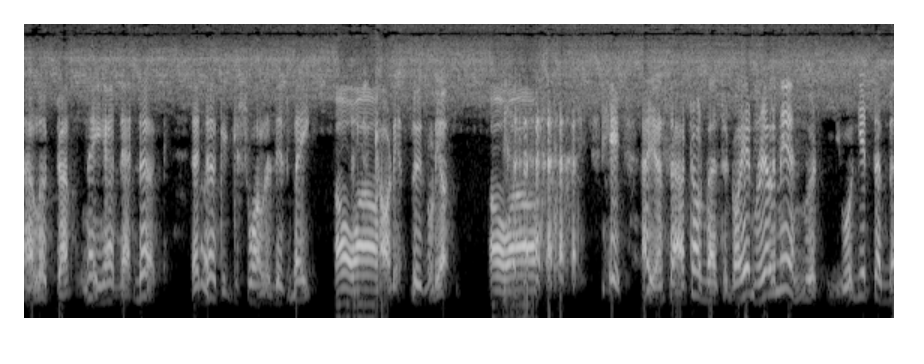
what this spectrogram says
I looked up and they had that duck. That duck had swallowed this bait. Oh wow. Caught it through the lip. Oh wow. I, just, I told him, I said, go ahead and reel him in. We'll, we'll get the, the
